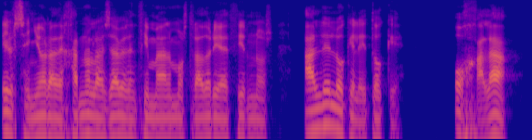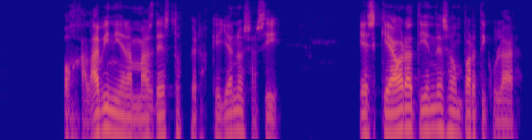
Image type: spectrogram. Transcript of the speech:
el señor a dejarnos las llaves encima del mostrador y a decirnos, hazle lo que le toque. Ojalá, ojalá vinieran más de estos, pero es que ya no es así. Es que ahora atiendes a un particular.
